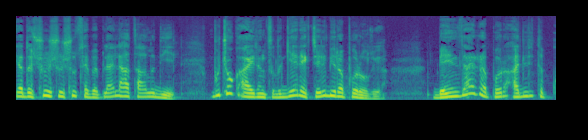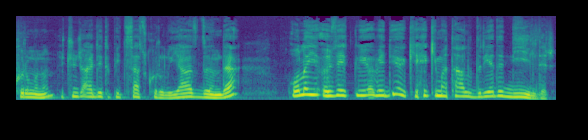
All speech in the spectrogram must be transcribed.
ya da şu şu şu sebeplerle hatalı değil. Bu çok ayrıntılı gerekçeli bir rapor oluyor. Benzer raporu Adli Tıp Kurumu'nun 3. Adli Tıp İhtisas Kurulu yazdığında olayı özetliyor ve diyor ki hekim hatalıdır ya da değildir.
